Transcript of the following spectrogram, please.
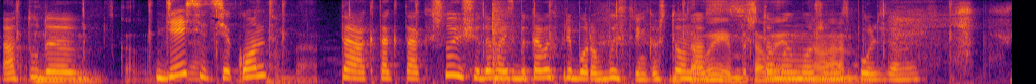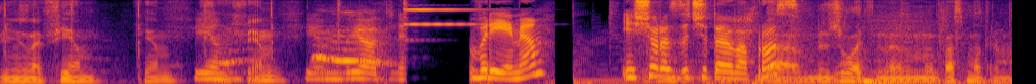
оттуда... Мгм, сказать. 10 секунд. Да. Так, так, так. Что еще? Давай из бытовых приборов быстренько. Что Бытовые, у нас? что бытовые, мы можем ну, использовать? Я не знаю, фен. Фен. Фен. Фен. Фен, вряд ли. Время. Еще раз зачитаю вопрос. Да, желательно мы посмотрим.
